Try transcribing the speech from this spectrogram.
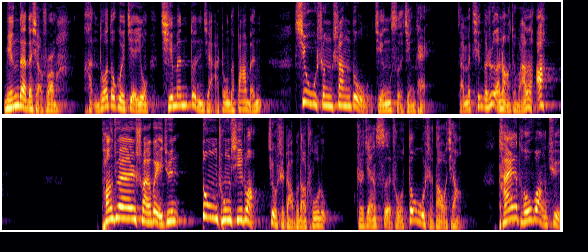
明代的小说嘛，很多都会借用奇门遁甲中的八门。修生伤度，景死经开。咱们听个热闹就完了啊！庞涓率魏军东冲西撞，就是找不到出路。只见四处都是刀枪，抬头望去，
